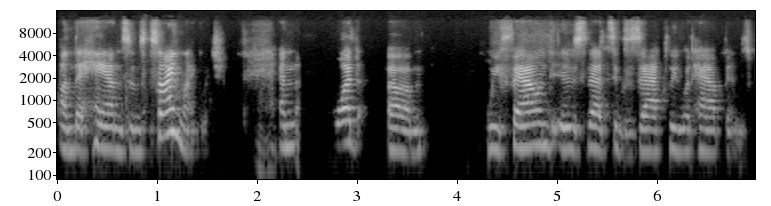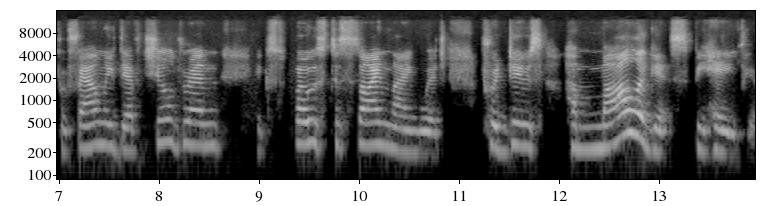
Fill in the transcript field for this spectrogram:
on the hands and sign language. Mm-hmm. And what um, we found is that's exactly what happens. Profoundly deaf children exposed to sign language produce homologous behavior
